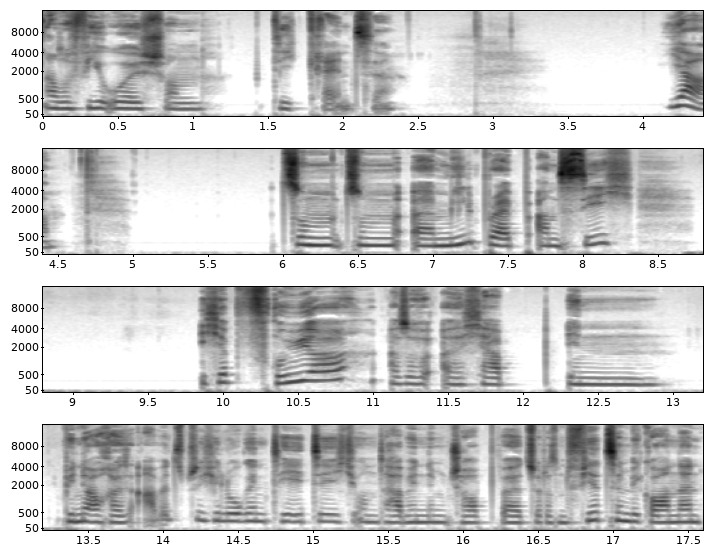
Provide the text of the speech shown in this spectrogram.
Also 4 Uhr ist schon die Grenze. Ja, zum, zum äh, Meal Prep an sich. Ich habe früher, also äh, ich habe in, bin ja auch als Arbeitspsychologin tätig und habe in dem Job äh, 2014 begonnen.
